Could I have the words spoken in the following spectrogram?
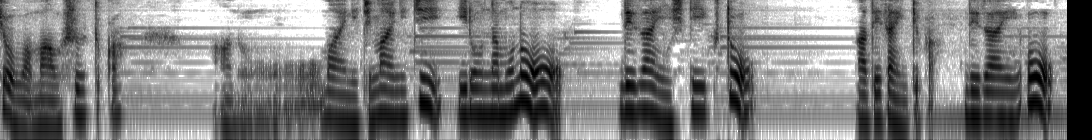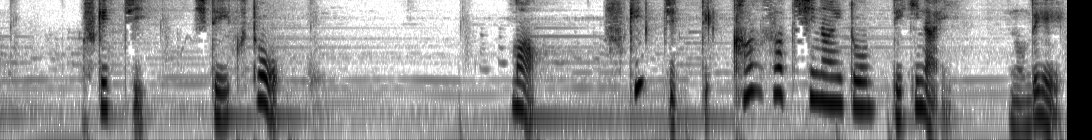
今日はマウスとか、あのー、毎日毎日いろんなものをデザインしていくと、あ、デザインっていうか、デザインをスケッチしていくと、まあ、スケッチって観察しないとできないので、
